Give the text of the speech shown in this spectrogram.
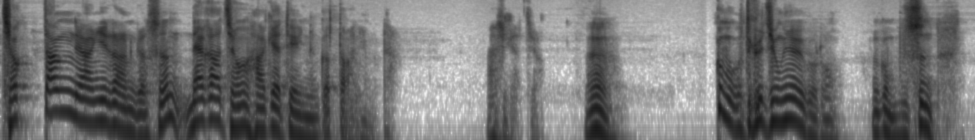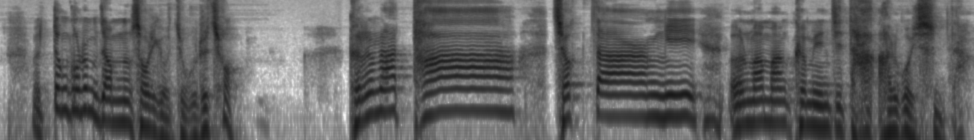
적당량이라는 것은 내가 정하게 되어 있는 것도 아닙니다. 아시겠죠? 네. 그럼 어떻게 정해요, 그럼? 그 무슨 뜬구름 잡는 소리겠죠, 그렇죠? 그러나 다 적당히 얼마만큼인지 다 알고 있습니다.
